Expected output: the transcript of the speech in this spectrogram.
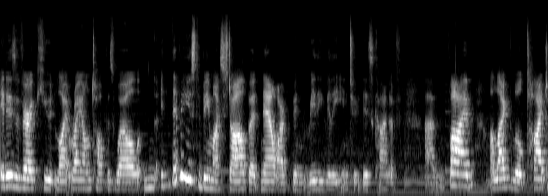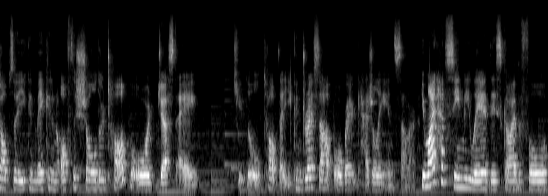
It is a very cute light rayon top as well. It never used to be my style, but now I've been really, really into this kind of um, vibe. I like the little tie top so you can make it an off-the-shoulder top or just a cute little top that you can dress up or wear casually in summer. You might have seen me wear this guy before.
